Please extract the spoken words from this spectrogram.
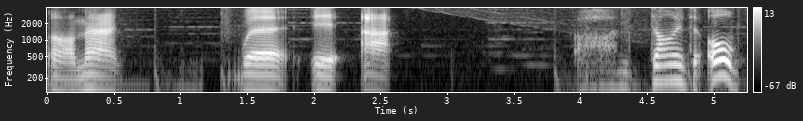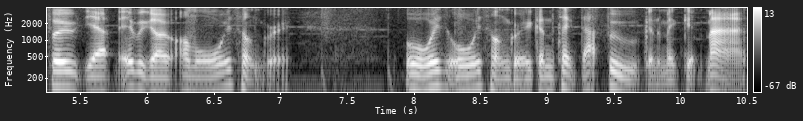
Oh, man. Where it at? Oh, I'm dying to... Oh, food. Yep, here we go. I'm always hungry. Always, always hungry. Gonna take that food. Gonna make it mad.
